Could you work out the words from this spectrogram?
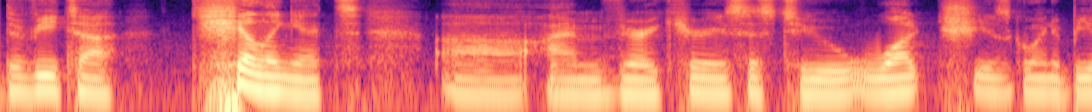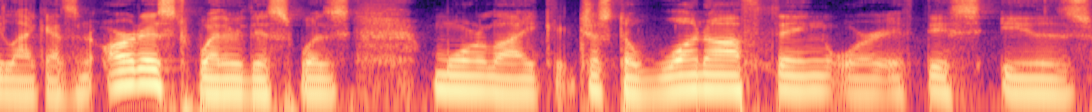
Devita killing it. Uh, I'm very curious as to what she is going to be like as an artist, whether this was more like just a one off thing or if this is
